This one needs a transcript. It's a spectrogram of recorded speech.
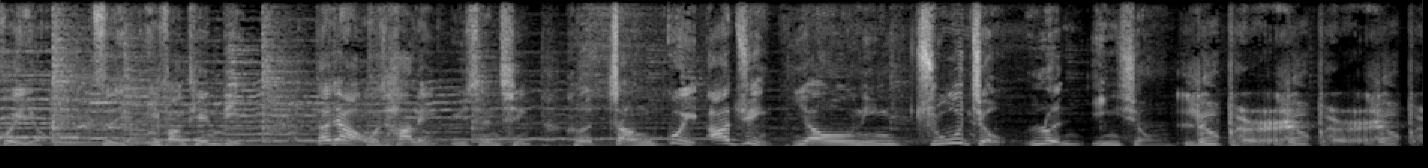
贵友，自有一方天地。大家好，我是哈林庾澄庆，和掌柜阿俊邀您煮酒论英雄。Looper Looper Looper。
